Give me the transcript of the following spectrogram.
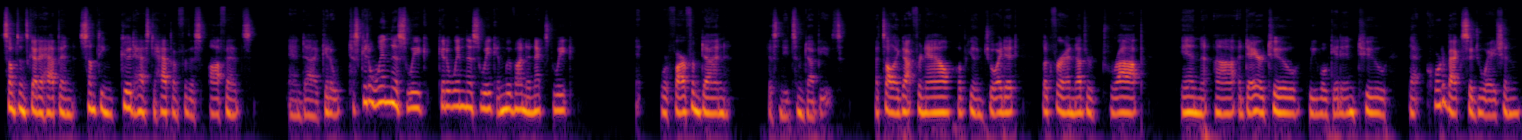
Something's got to happen. Something good has to happen for this offense, and uh, get a just get a win this week. Get a win this week and move on to next week. We're far from done. Just need some W's. That's all I got for now. Hope you enjoyed it. Look for another drop in uh, a day or two. We will get into that quarterback situation.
